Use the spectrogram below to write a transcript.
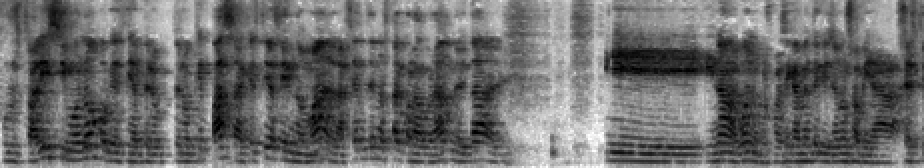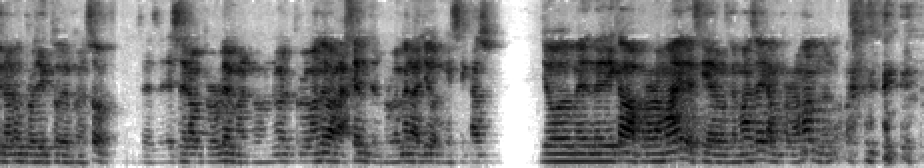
frustradísimo, ¿no? Porque decía, pero, pero ¿qué pasa? ¿Qué estoy haciendo mal? La gente no está colaborando y tal. Y, y nada, bueno, pues básicamente que yo no sabía gestionar un proyecto de open source. Entonces, ese era el problema, ¿no? No, El problema no era la gente, el problema era yo en ese caso. Yo me, me dedicaba a programar y decía, los demás ya irán programando, ¿no?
